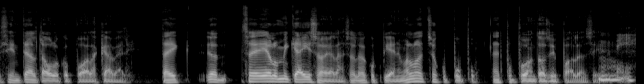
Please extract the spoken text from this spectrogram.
siinä teltan ulkopuolella käveli. Tai se ei ollut mikään iso eläin, se oli joku pieni. Mä luulen, että se on joku pupu. Näitä pupuja on tosi paljon siinä. Niin.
